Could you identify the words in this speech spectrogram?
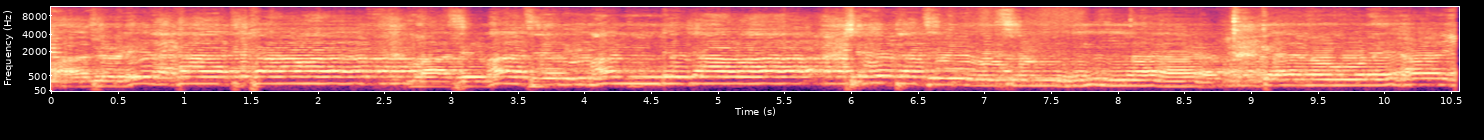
পাথরের আঘাত খাওয়া, মাঝে মাঝে রিমান্ড যাওয়া, সেটা যে সুন্না কেন মনে হয়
